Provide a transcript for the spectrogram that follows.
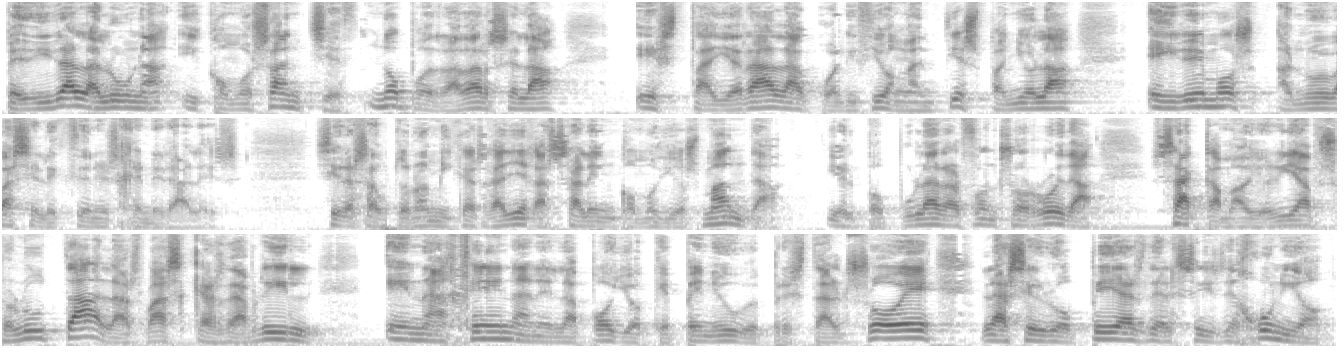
pedirá la luna y como Sánchez no podrá dársela, estallará la coalición antiespañola e iremos a nuevas elecciones generales. Si las autonómicas gallegas salen como Dios manda y el popular Alfonso Rueda saca mayoría absoluta, las vascas de abril enajenan el apoyo que PNV presta al PSOE, las europeas del 6 de junio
